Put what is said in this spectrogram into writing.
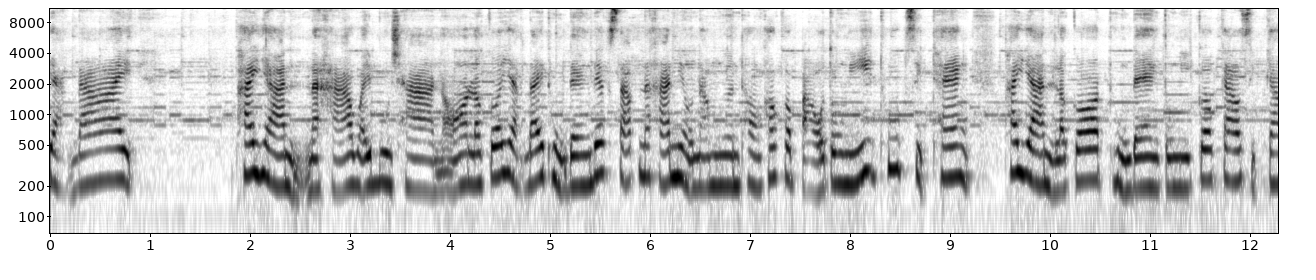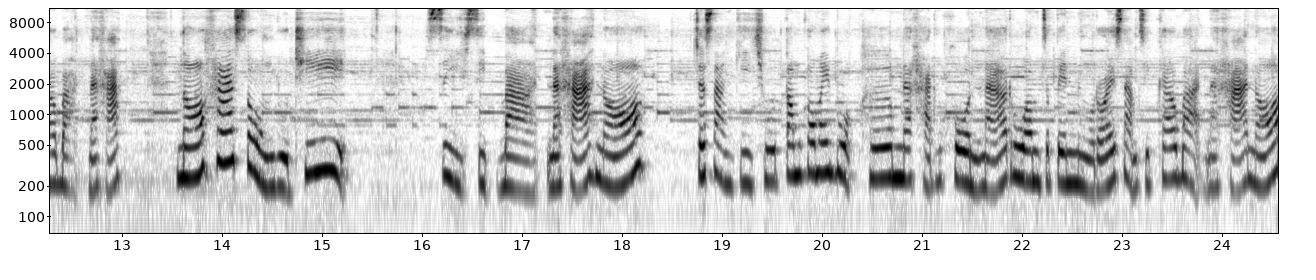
อยากได้ผ้ายันนะคะ ไว้บูชาเนาะแล้วก็อยากได้ถุงแดงเรียกทรัพย์นะคะ เหนี่ยวนำเงินทองเข้ากระเป๋าตรงนี้ทูบ10 แท่งผ้ายันแล้วก็ถุงแดงตรงนี้ก็ 99 บาทนะคะเนาะค่าส่งอยู่ที่ 40 บาทนะคะเนาะจะสั่งกี่ชุดต้อมก็ไม่บวกเพิ่มนะคะ ทุกคนนะรวมจะเป็น 139 บาทนะคะเนาะ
